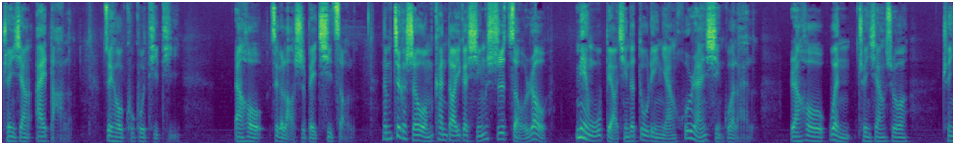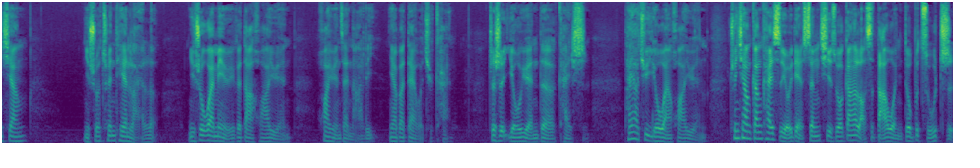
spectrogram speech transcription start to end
春香挨打了，最后哭哭啼啼，然后这个老师被气走了。那么这个时候，我们看到一个行尸走肉、面无表情的杜丽娘忽然醒过来了。然后问春香说：“春香，你说春天来了，你说外面有一个大花园，花园在哪里？你要不要带我去看？”这是游园的开始，他要去游玩花园。春香刚开始有一点生气，说：“刚才老师打我，你都不阻止，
